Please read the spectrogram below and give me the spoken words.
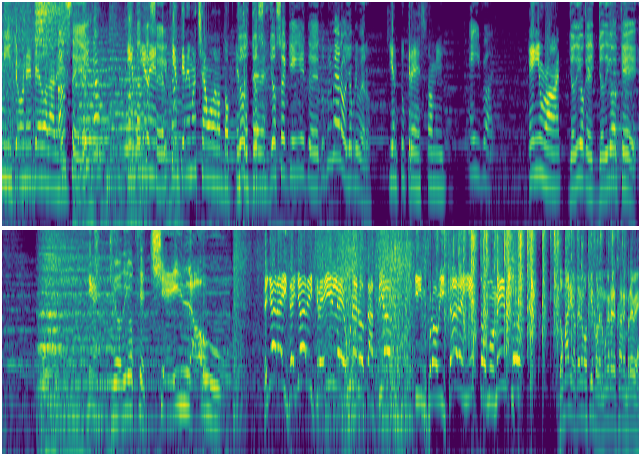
millones de ¿Tan dólares. cerca? ¿Quién Bastante tiene, cerca. ¿Quién tiene más chavo de los dos entre Yo, yo, ustedes? sé- yo sé quién es. eh, ¿Tú primero o yo primero? ¿Quién tú crees, Tommy? A-Rod. A-Rod. Yo digo que. Yo digo que. ¿Quién? Yo digo que J-Lo. Señoras y señores, increíble, una anotación improvisada en estos momentos. Don Mario, no tenemos tiempo, tenemos que regresar en breve.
